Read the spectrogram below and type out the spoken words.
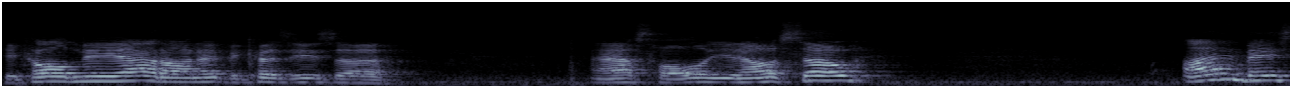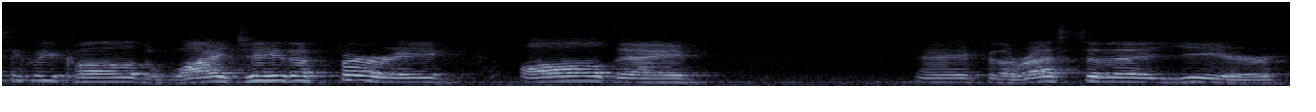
he called me out on it because he's a asshole, you know, so I'm basically called YJ the Furry all day hey, for the rest of the year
